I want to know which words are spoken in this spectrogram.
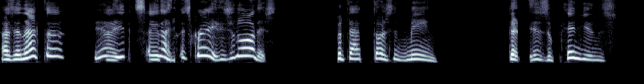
as an actor, yeah, you could say that. That's great. He's an artist. But that doesn't mean that his opinions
